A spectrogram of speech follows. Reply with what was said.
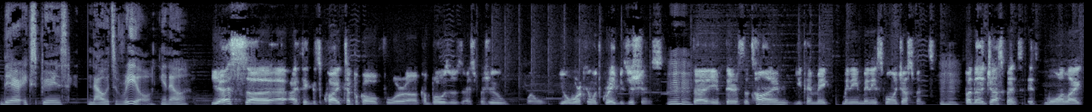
their experience now it's real, you know? Yes, uh, I I think it's quite typical for uh, composers, especially when you're working with great musicians, Mhm. that if there's the time, you can make many, many small adjustments. Mhm. But the adjustments, it's more like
